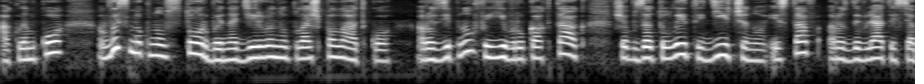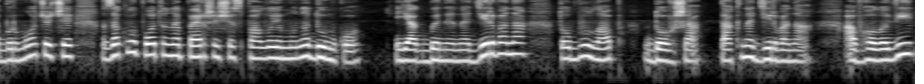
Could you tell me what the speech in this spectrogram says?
А Климко висмикнув з торби надірвану плащ палатку, розіпнув її в руках так, щоб затулити дівчину, і став роздивлятися, бурмочучи, заклопотане перше, що спало йому на думку. Якби не надірвана, то була б довша, так надірвана, а в голові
